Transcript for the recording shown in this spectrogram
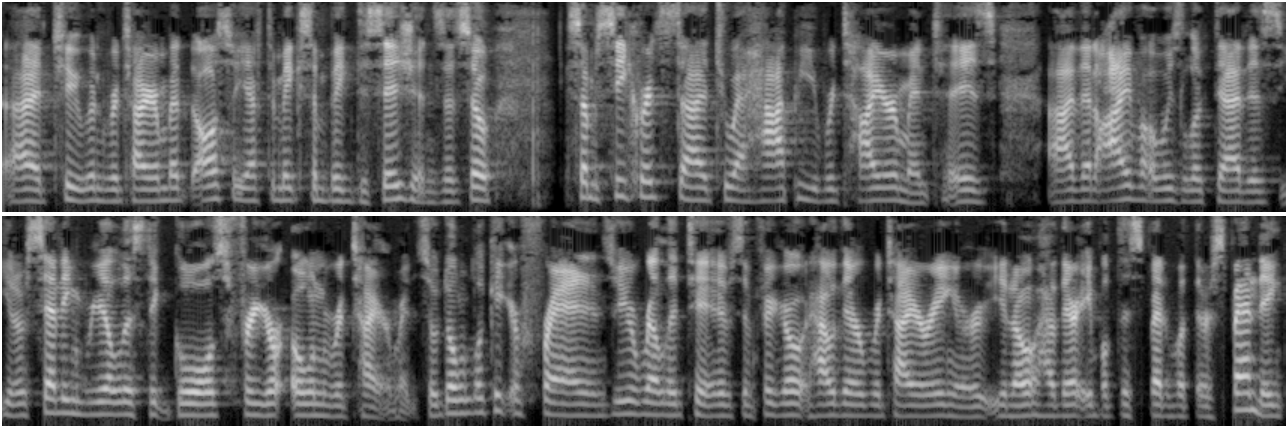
uh, to in retirement, but also you have to make some big decisions. And so, some secrets uh, to a happy retirement is uh, that I've always looked at is, you know, setting realistic goals for your own retirement. So don't look at your friends or your relatives and figure out how they're retiring or, you know, how they're able to spend what they're spending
